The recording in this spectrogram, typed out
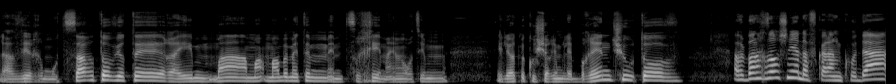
להעביר מוצר טוב יותר, האם, מה, מה, מה באמת הם, הם צריכים, האם הם רוצים להיות מקושרים לברנד שהוא טוב. אבל בוא נחזור שנייה דווקא לנקודה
